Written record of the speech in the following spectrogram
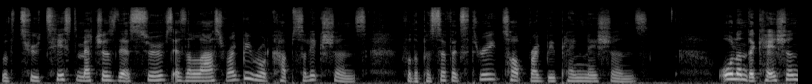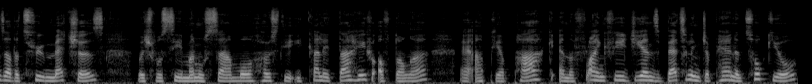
with two test matches that serves as the last Rugby World Cup selections for the Pacific's three top rugby playing nations. All indications are the two matches, which will see Manu Samoa host the Ikaletahi of Tonga at Apia Park and the Flying Fijians battling Japan in Tokyo,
